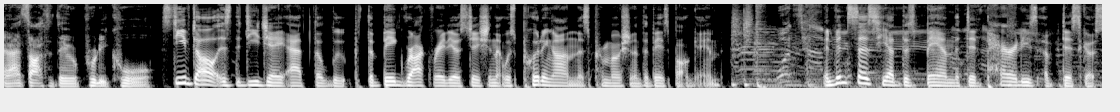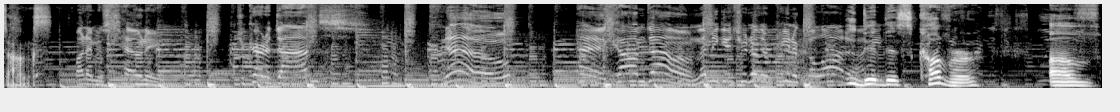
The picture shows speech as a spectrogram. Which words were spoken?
and I thought that they were pretty cool. Steve Dahl is the DJ at The Loop, the big rock radio station that was putting on this promotion at the baseball game. And Vince says he had this band that did parodies of disco songs. My name is Tony. Would you care to dance? No? Hey, calm down. Let me get you another pina colada. He did this cover of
